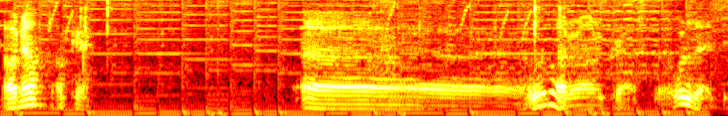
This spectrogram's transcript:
Oh no? Okay. Uh, what about an auto crossbow? What does that do?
